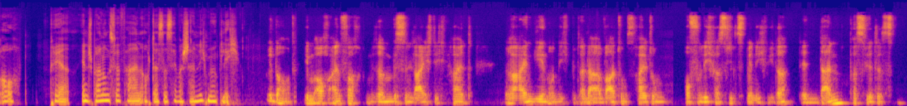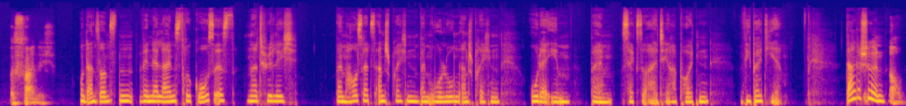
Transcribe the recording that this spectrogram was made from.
auch per Entspannungsverfahren, auch das ist ja wahrscheinlich möglich. Genau, eben auch einfach mit ein bisschen Leichtigkeit reingehen und nicht mit einer Erwartungshaltung, hoffentlich passiert es mir nicht wieder, denn dann passiert es wahrscheinlich. Und ansonsten, wenn der Leidensdruck groß ist, natürlich beim Hausarzt ansprechen, beim Urologen ansprechen oder eben beim Sexualtherapeuten wie bei dir. Dankeschön. Genau.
